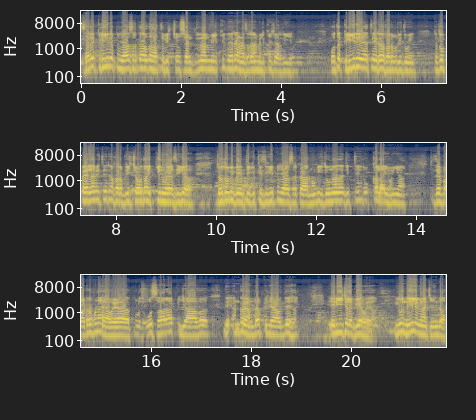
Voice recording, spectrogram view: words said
ਸਾਰੇ ਕਲੀਅਰ ਹੈ, ਪੰਜਾਬ ਸਰਕਾਰ ਦਾ ਹੱਥ ਵਿੱਚ ਉਹ ਸੈਂਟਰ ਨਾਲ ਮਿਲ ਕੇ ਤੇ ਹਰਿਆਣਾ ਸਰਕਾਰ ਨਾਲ ਮਿਲ ਕੇ ਚੱਲ ਰਹੀ ਹੈ। ਉਹ ਤਾਂ ਕਲੀਅਰ ਹੈ 13 ਫਰਵਰੀ ਤੋਂ ਹੀ। ਜਦੋਂ ਪਹਿਲਾਂ ਵੀ 13 ਫਰਵਰੀ 14 21 ਨੂੰ ਹੋਇਆ ਸੀਗਾ, ਜਦੋਂ ਵੀ ਬੇਨਤੀ ਕੀਤੀ ਸੀਗੀ ਪੰਜਾਬ ਸਰਕਾਰ ਨੂੰ ਵੀ ਜੋ ਉਹਨਾਂ ਦਾ ਜਿੱਥੇ ਰੋਕਾਂ ਲਾਈ ਹੋਈਆਂ, ਜਿੱਥੇ ਬਾਰਡਰ ਬਣਾਇਆ ਹੋਇਆ, ਪੁਲਿਸ- ਉਹ ਸਾਰਾ ਪੰਜਾਬ ਦੇ ਅੰਡਰ ਆਂਦਾ ਪੰਜਾਬ ਦੇ ਏਰੀਆ 'ਚ ਲੱਗਿਆ ਹੋਇਆ। ਵੀ ਉਹ ਨਹੀਂ ਲੱਗਣਾ ਚਾਹੀਦਾ।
